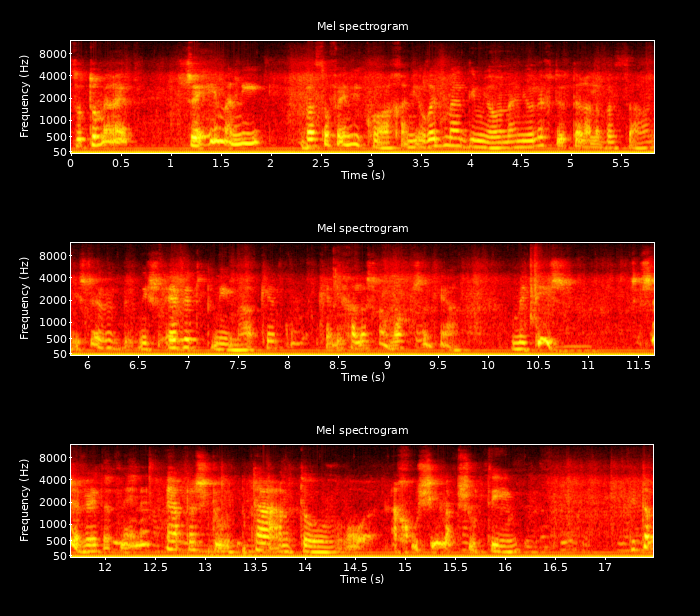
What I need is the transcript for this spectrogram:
זאת אומרת, שאם אני, בסוף אין לי כוח, אני יורד מהדמיון, אני הולכת יותר על הבשר, נשאבת, נשאבת פנימה, כי אני חלשה, מוח משגע. הוא מתיש. יושבת, את נהנית מהפשטות, טעם טוב, או החושים הפשוטים. פתאום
